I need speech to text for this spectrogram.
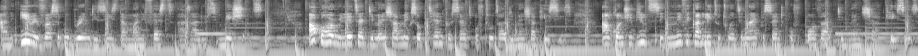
an irreversible brain disease that manifests as hallucinations. Alcohol related dementia makes up 10% of total dementia cases and contributes significantly to 29% of other dementia cases.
